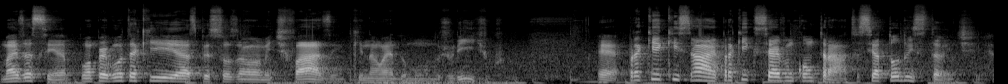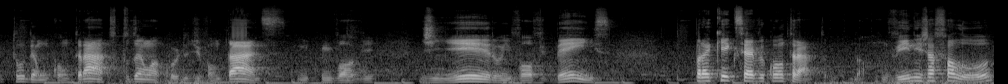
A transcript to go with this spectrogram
mas assim, é uma pergunta que as pessoas normalmente fazem, que não é do mundo jurídico, é para que que, ah, para que que serve um contrato? Se a todo instante tudo é um contrato, tudo é um acordo de vontades, envolve dinheiro, envolve bens, para que que serve o contrato? Bom, o Vini já falou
